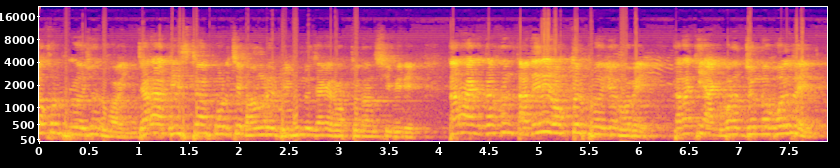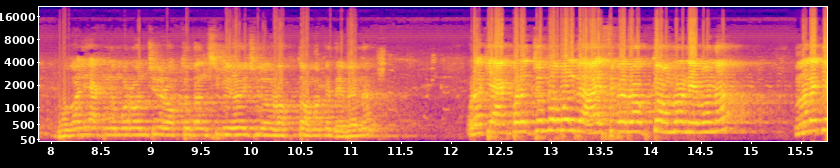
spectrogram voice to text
যখন প্রয়োজন হয়, যারা ডিস্টার্ব করছে ভাঙড়ের বিভিন্ন জায়গায় রক্তদান শিবিরে, তারা যখন তাদেরই রক্তের প্রয়োজন হবে, তারা কি একবারের জন্য বলবে, ভোগালী এক নম্বর অঞ্চলে রক্তদান শিবির হয়েছিল, রক্ত আমাকে দেবে না? ওরা কি একবারের জন্য বলবে আইসিএফ এর রক্ত আমরা নেব না? ওনারা কি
